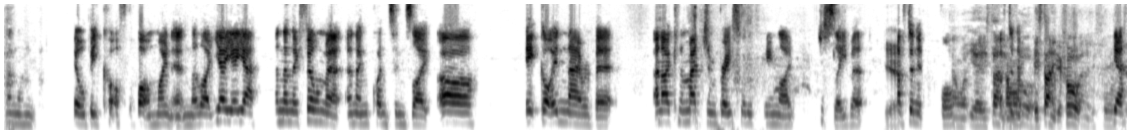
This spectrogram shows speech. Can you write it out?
and then it'll be cut off the bottom, won't it? And they're like, yeah, yeah, yeah, and then they film it, and then Quentin's like, ah, it got in there a bit, and I can imagine Bruce would have been like, just leave it. Yeah. I've done it before. Oh, yeah, he's done it I've done it- before. He's done it before. Done it before. Yeah.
